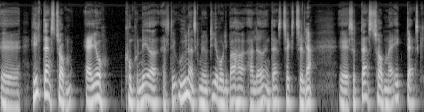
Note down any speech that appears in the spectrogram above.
øh, hele danstoppen er jo komponeret, altså det er udenlandske melodier, hvor de bare har, har lavet en dansk tekst til. Ja. Øh, så danstoppen er ikke dansk,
